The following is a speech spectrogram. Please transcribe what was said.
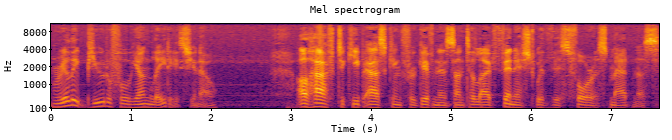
Really beautiful young ladies, you know. I'll have to keep asking forgiveness until I've finished with this forest madness.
